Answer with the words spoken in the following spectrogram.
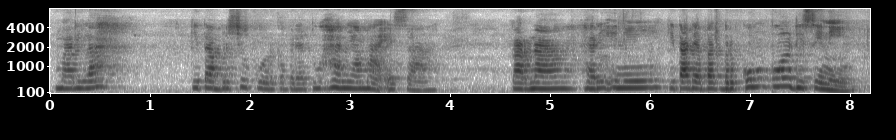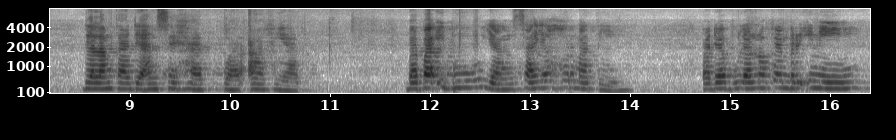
Marilah kita bersyukur kepada Tuhan Yang Maha Esa karena hari ini kita dapat berkumpul di sini dalam keadaan sehat walafiat. Bapak Ibu yang saya hormati, pada bulan November ini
